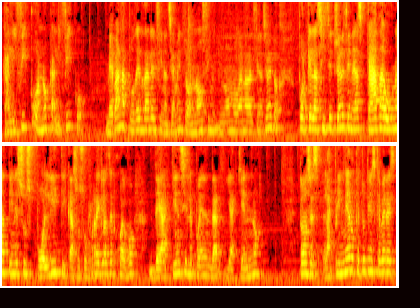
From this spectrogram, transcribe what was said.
califico o no califico. ¿Me van a poder dar el financiamiento o no, no me van a dar el financiamiento? Porque las instituciones financieras, cada una tiene sus políticas o sus reglas del juego de a quién sí le pueden dar y a quién no. Entonces, la primero que tú tienes que ver es,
